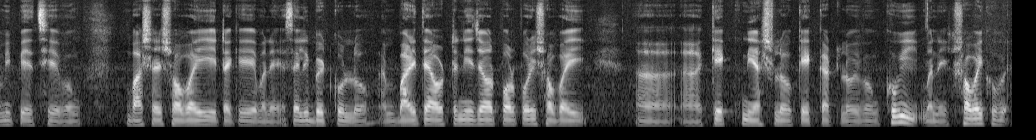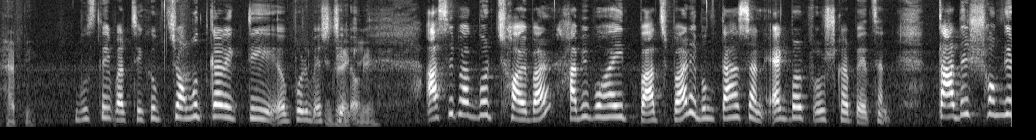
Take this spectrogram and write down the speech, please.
আমি পেয়েছি এবং বাসায় সবাই এটাকে মানে সেলিব্রেট করল আমি বাড়িতে অ্যাওয়ার্ডটা নিয়ে যাওয়ার পরপরই সবাই কেক নিয়ে আসলো কেক কাটলো এবং খুবই মানে সবাই খুব হ্যাপি বুঝতেই পারছি খুব চমৎকার একটি পরিবেশ ছিল. আসিফ আকবর ছয়বার হাবিব ওয়াহিদ পাঁচবার এবং তাহসান একবার পুরস্কার পেয়েছেন। তাদের সঙ্গে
